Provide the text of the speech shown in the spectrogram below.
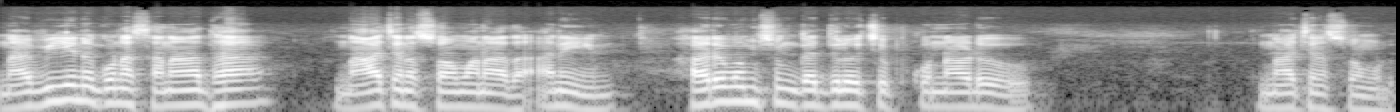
నవీన గుణ సనాథ నాచన సోమనాథ అని హరివంశం గద్దెలో చెప్పుకున్నాడు నాచన సోముడు.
